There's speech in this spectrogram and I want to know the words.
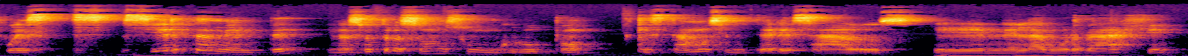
pues ciertamente nosotros somos un grupo que estamos interesados en el abordaje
